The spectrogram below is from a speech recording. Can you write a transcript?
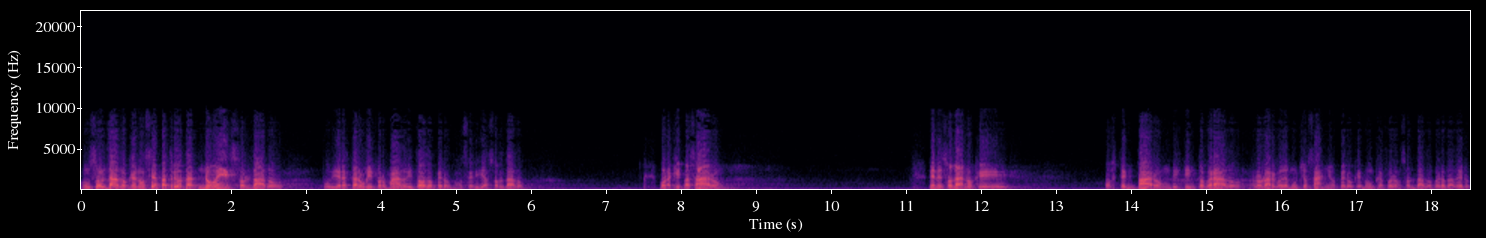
Un soldado que no sea patriota no es soldado. Pudiera estar uniformado y todo, pero no sería soldado. Por aquí pasaron venezolanos que ostentaron distintos grados a lo largo de muchos años, pero que nunca fueron soldados verdaderos.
